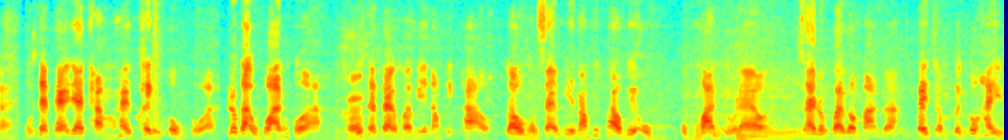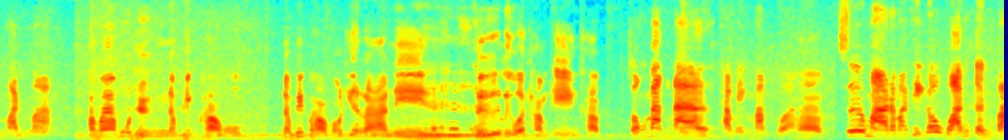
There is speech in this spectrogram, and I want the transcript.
ค่ะหมูสะเต๊ะจะทำให้เข้มข้นกว่า แล้วก็หวานกว่าคหรับมูสะเต๊ะมันมีน้ำพริกเผา เรามึงใส่มีน้ำพริกเผามีอมอมมันอยู่แล้ว อืม ใส่ลงไปก็มันละไม่จำเป็นต้องให้มันมาก อาม่าพูดถึงน้ำพริกเผา น้ำพริกเผาของที่ร้านนี่ ซื้อหรือว่าทำเองครับ สองมากนาทำเองมากกว่า ครับ ซื้อมาแต่บางทีก็หวานเกินไป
